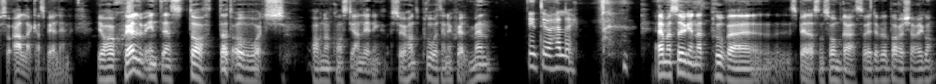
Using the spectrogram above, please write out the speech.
så alla kan spela henne. Jag har själv inte ens startat Overwatch av någon konstig anledning så jag har inte provat henne själv. Men Inte jag heller. är man sugen att prova spela som Sombra så är det väl bara att köra igång.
